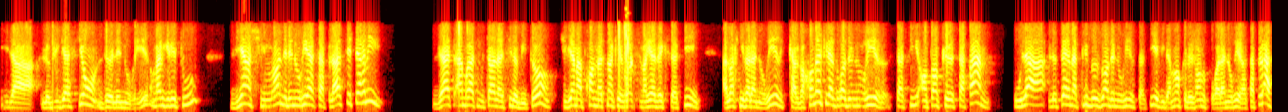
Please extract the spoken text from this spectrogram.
il a l'obligation de les nourrir. Malgré tout, vient Shimon et les nourrir à sa place, c'est permis. Amrat tu viens m'apprendre maintenant de se marier avec sa fille alors qu'il va la nourrir. Kalvachomer qu'il a le droit de nourrir sa fille en tant que sa femme, où là, le père n'a plus besoin de nourrir sa fille, évidemment que le gendre pourra la nourrir à sa place.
